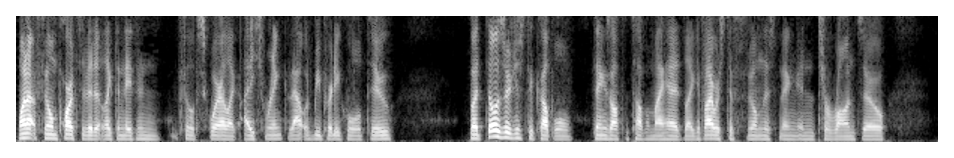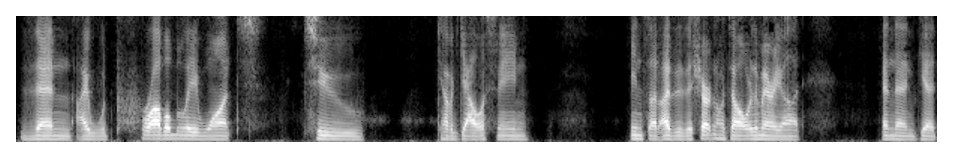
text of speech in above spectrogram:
Why not film parts of it at like the Nathan Phillips Square like ice rink? That would be pretty cool too. But those are just a couple things off the top of my head. Like if I was to film this thing in Toronto, then I would probably want to have a gala scene inside either the Sheraton Hotel or the Marriott, and then get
